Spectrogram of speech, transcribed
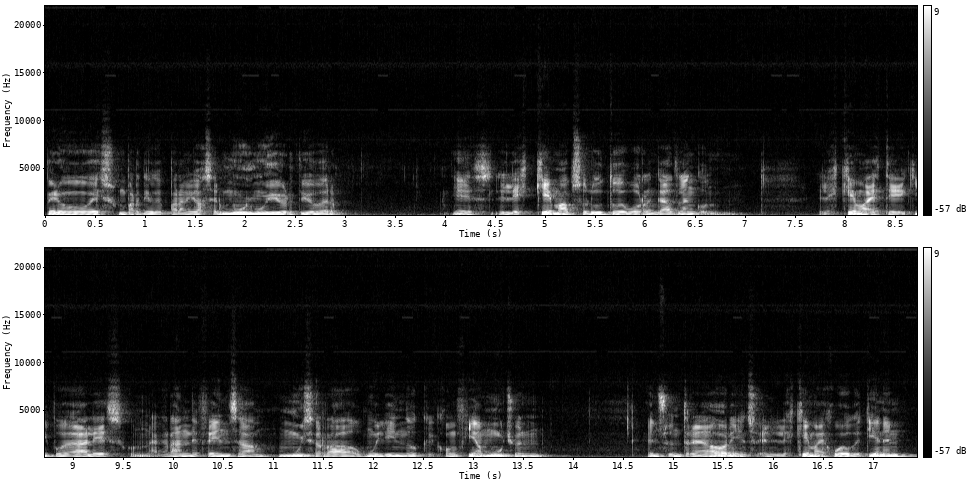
Pero es un partido que para mí va a ser muy muy divertido ver. Es el esquema absoluto de Warren Gatland con el esquema de este equipo de Gales con una gran defensa, muy cerrado, muy lindo, que confía mucho en, su entrenador y en, el esquema de juego que tienen,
